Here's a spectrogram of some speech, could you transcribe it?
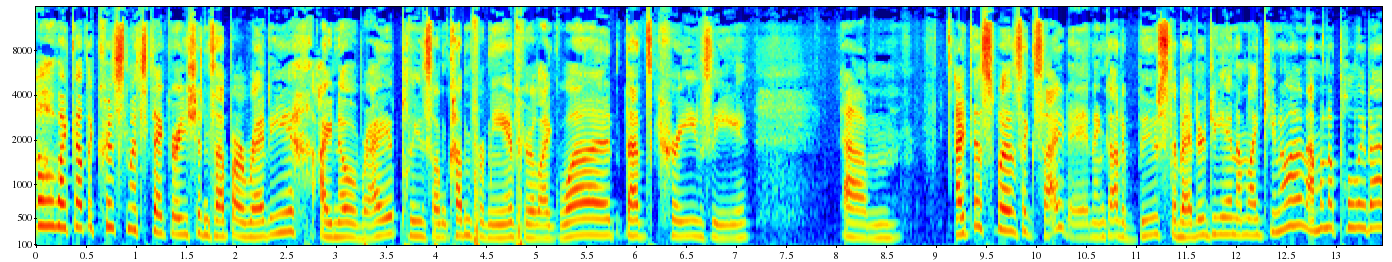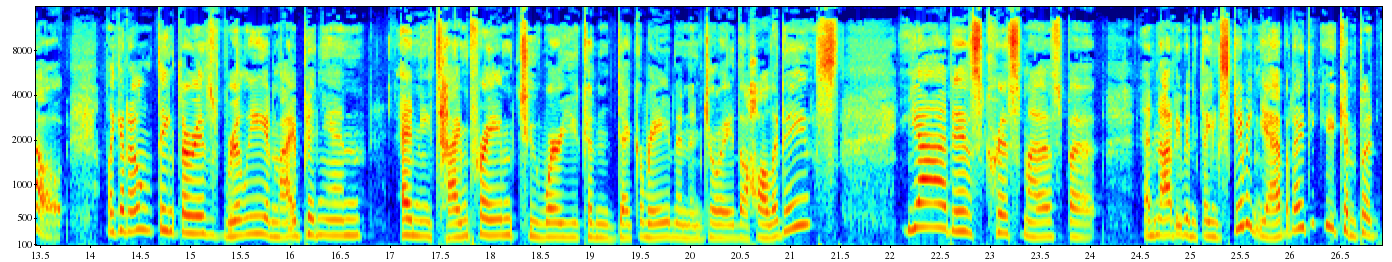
Oh, I got the Christmas decorations up already. I know, right? Please don't come for me if you're like, what? That's crazy. Um, I just was excited and got a boost of energy. And I'm like, you know what? I'm going to pull it out. Like, I don't think there is really, in my opinion, any time frame to where you can decorate and enjoy the holidays. Yeah, it is Christmas, but, and not even Thanksgiving yet, but I think you can put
